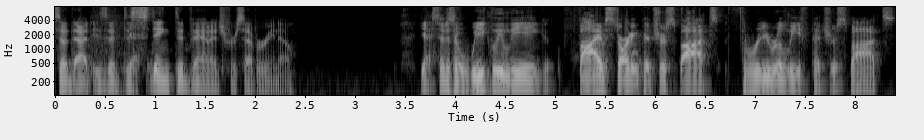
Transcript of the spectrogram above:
So that is a distinct yes. advantage for Severino. Yes, it is a weekly league, five starting pitcher spots, three relief pitcher spots.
